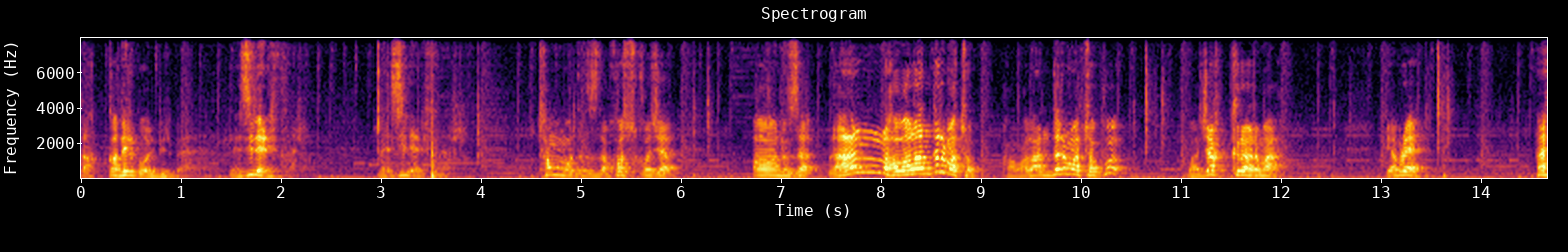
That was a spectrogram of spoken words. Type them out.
dakika bir gol bir be. Rezil herifler. Rezil herifler. Utanmadınız da koskoca ağınıza. Lan havalandırma top. Havalandırma topu. Bacak kırarım ha. Gel buraya. Heh.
